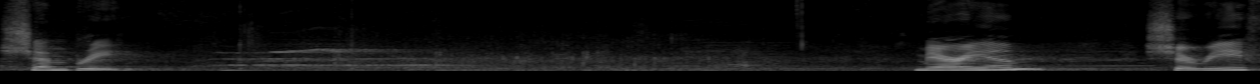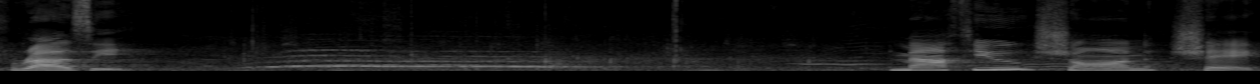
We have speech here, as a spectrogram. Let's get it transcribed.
Shembri. Miriam Sharif Razi. Matthew Sean Shea.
